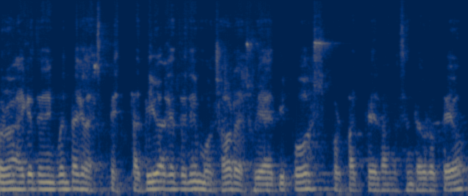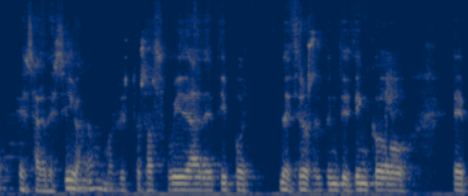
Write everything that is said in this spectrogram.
Bueno, hay que tener en cuenta que la expectativa que tenemos ahora de subida de tipos por parte del Banco Central Europeo es agresiva. ¿no? Hemos visto esa subida de tipos de 0,75%. Eh,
